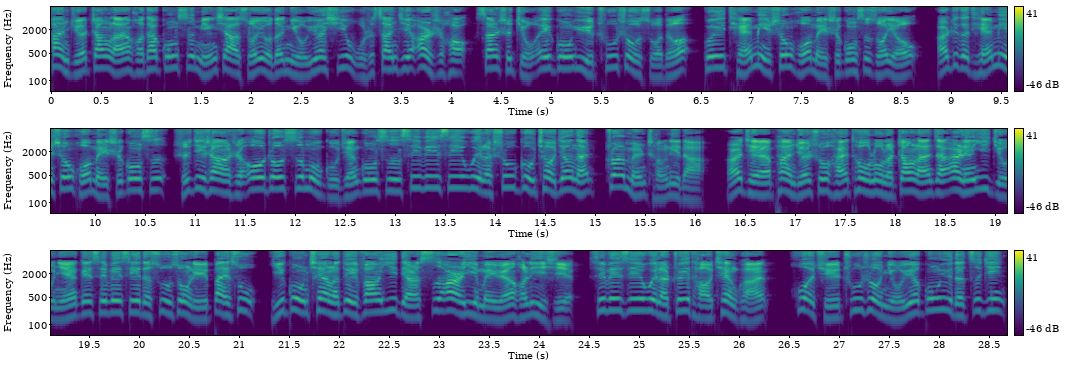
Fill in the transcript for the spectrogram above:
判决张兰和他公司名下所有的纽约西五十三街二十号三十九 A 公寓出售所得归甜蜜生活美食公司所有。而这个甜蜜生活美食公司实际上是欧洲私募股权公司 CVC 为了收购俏江南专门成立的。而且判决书还透露了张兰在二零一九年跟 CVC 的诉讼里败诉，一共欠了对方一点四二亿美元和利息。CVC 为了追讨欠款，获取出售纽约公寓的资金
